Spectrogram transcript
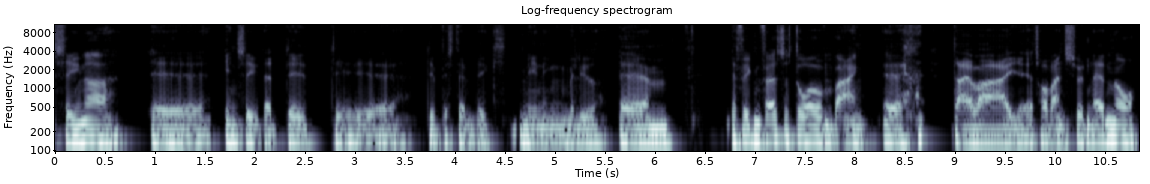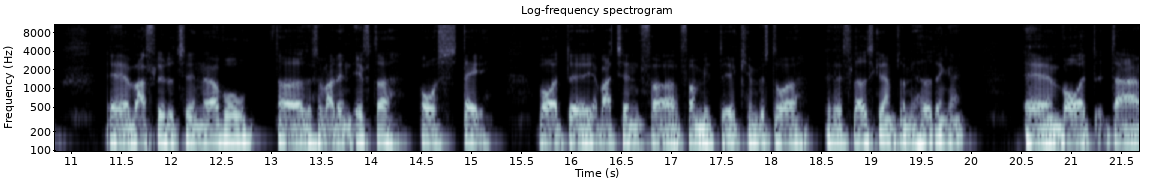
senere øh, indset, at det, det, øh, det er bestemt ikke meningen med livet. Øh, jeg fik den første store åbenbaring, øh, da jeg var, jeg tror, jeg var en 17-18 år, øh, var flyttet til Nørrebro, og så var det en efterårsdag, hvor at, øh, jeg var tændt for, for mit øh, kæmpe store øh, fladskærm, som jeg havde dengang. Øh, hvor at der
